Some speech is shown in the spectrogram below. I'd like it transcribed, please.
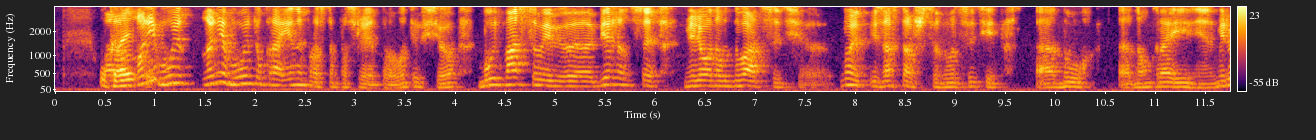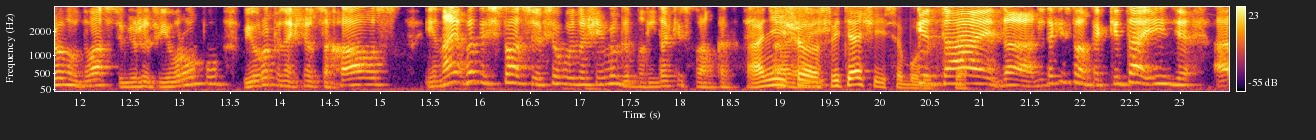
Укра... Но, не будет, но не будет Украины просто после этого. Вот и все. Будут массовые э, беженцы, миллионов 20, э, ну, из оставшихся 22 э, на Украине. Миллионов 20 убежит в Европу. В Европе начнется хаос и на, в этой ситуации все будет очень выгодно для таких стран, как... Они э, еще светящиеся будут. Китай, все. да. Для таких стран, как Китай, Индия, э,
